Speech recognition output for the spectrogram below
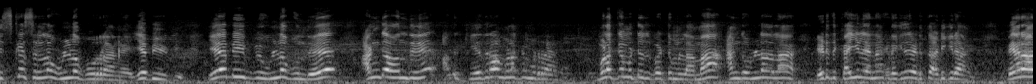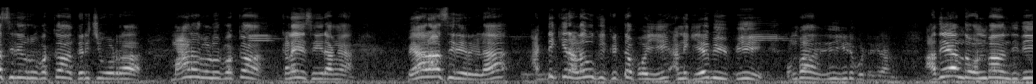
டிஸ்கஷனில் உள்ளே போடுறாங்க ஏபிவிபி ஏபிவிபி உள்ளே புந்து அங்கே வந்து அதுக்கு எதிராக முழக்கமிடுறாங்க. முழக்கமிட்டது மட்டும் இல்லாமல் அங்கே உள்ளதெல்லாம் எடுத்து கையில் என்ன கிடைக்குதோ எடுத்து அடிக்கிறாங்க. பேராசிரியர் ஒரு பக்கம் தெரிச்சு ஓடுறா மாணவர்கள் ஒரு பக்கம் கலையை செய்கிறாங்க பேராசிரியர்களை அடிக்கிற அளவுக்கு கிட்ட போய் அன்னைக்கு ஏபிவிபி ஒன்பதாம் தேதி ஈடுபட்டிருக்கிறாங்க. அதே அந்த ஒன்பதாம் தேதி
